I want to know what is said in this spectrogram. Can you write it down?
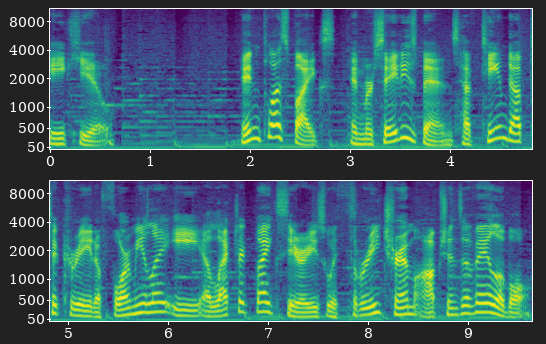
EQ. N Plus Bikes and Mercedes Benz have teamed up to create a Formula E electric bike series with three trim options available.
